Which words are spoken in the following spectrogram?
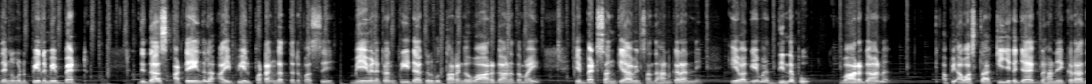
දැන්ගොට පේන මේ බැට්. දෙදස් අටේ ඉඳලා IPL පටන් ගත්තට පස්සේ මේ වෙනකං ක්‍රීඩා කරපු තරඟ වාරගාන තමයි ඒ බැට් සංඛ්‍යාවෙන් සඳහන් කරන්නේ. ඒ වගේම දින්නපු වාරගාන අපි අවස්ථා කීයක ජයග්‍රහණය කරාද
